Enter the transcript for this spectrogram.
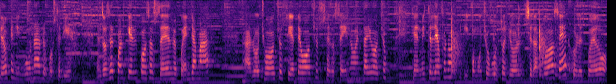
creo que ninguna repostería. Entonces cualquier cosa ustedes me pueden llamar al 8878-0698, que es mi teléfono, y con mucho gusto yo se las puedo hacer o les puedo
